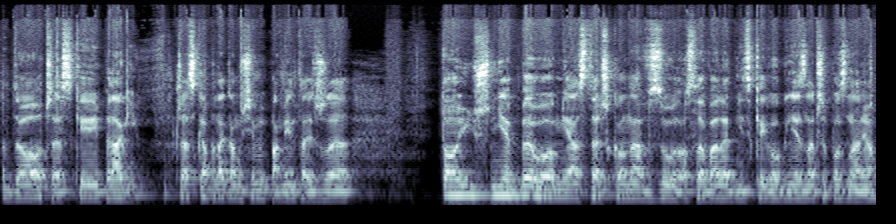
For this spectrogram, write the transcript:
do czeskiej Pragi. Czeska Praga musimy pamiętać, że to już nie było miasteczko na wzór Ostrowa Lednickiego, Gniezna czy Poznania.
